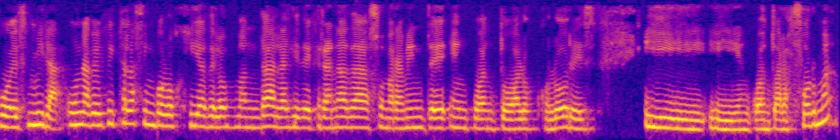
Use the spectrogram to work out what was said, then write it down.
pues mira, una vez vista la simbología de los mandalas y desgranada someramente en cuanto a los colores y, en cuanto a la forma,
